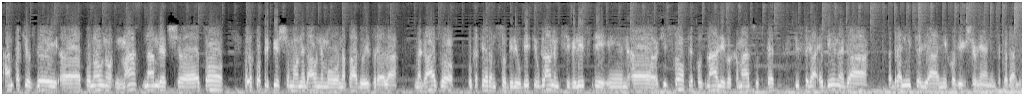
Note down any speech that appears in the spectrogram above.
ampak jo zdaj uh, ponovno ima. Namreč uh, to pa lahko pripišemo nedavnemu napadu Izraela na Gazo, v katerem so bili ubiti v glavnem civilisti in uh, ki so prepoznali v Hamasu spet tistega edinega branitelja njihovih življenj in tako dalje.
